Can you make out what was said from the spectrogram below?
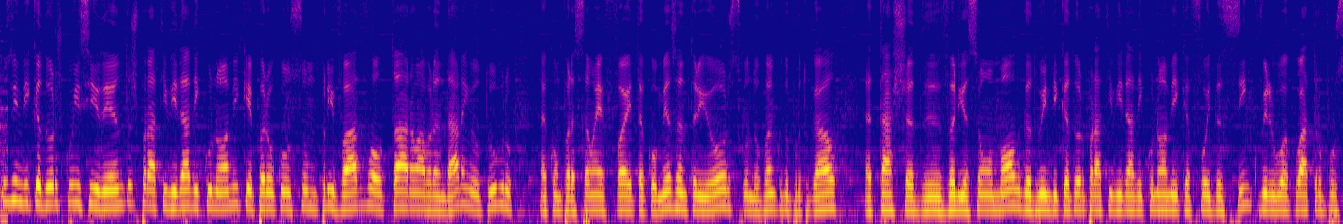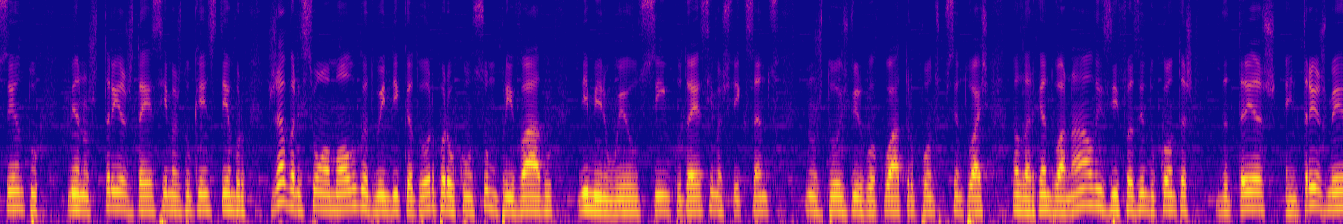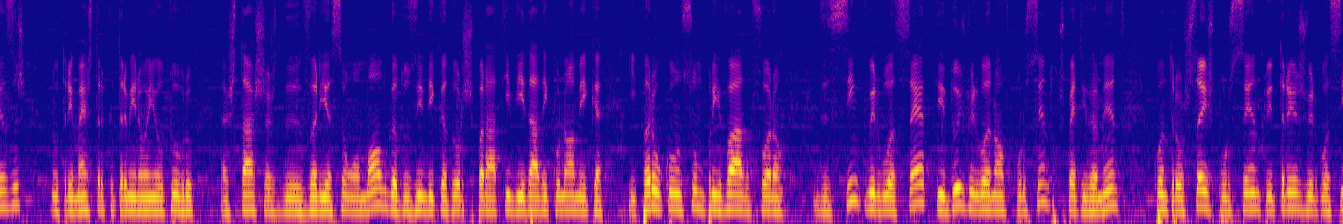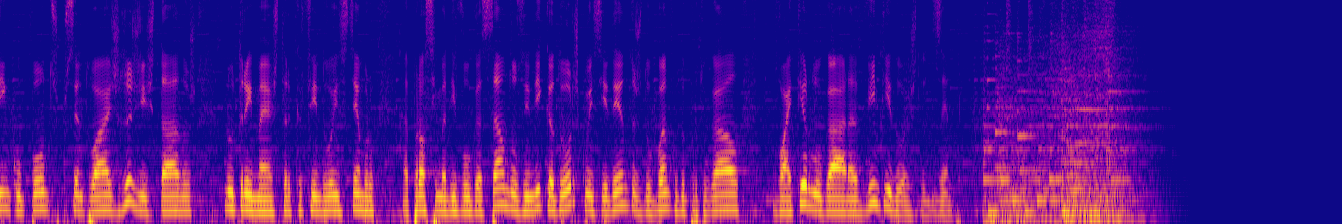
Os indicadores coincidentes para a atividade económica e para o consumo privado voltaram a abrandar em outubro. A comparação é feita com o mês anterior. Segundo o Banco de Portugal, a taxa de variação homóloga do indicador para a atividade económica foi de 5,4%, menos 3 décimas do que em setembro. Já a variação homóloga do indicador para o consumo privado diminuiu 5 décimas, fixando-se nos 2,4 pontos percentuais, alargando a análise e fazendo contas de 3 em 3 meses. No trimestre que terminou em outubro, as taxas de variação homóloga dos indicadores para a atividade económica e para o consumo privado foram de 5,7% e 2,9%, respectivamente, contra os 6% e 3,5% pontos percentuais registados no trimestre que findou em setembro. A próxima divulgação dos indicadores coincidentes do Banco de Portugal vai ter lugar a 22 de dezembro.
